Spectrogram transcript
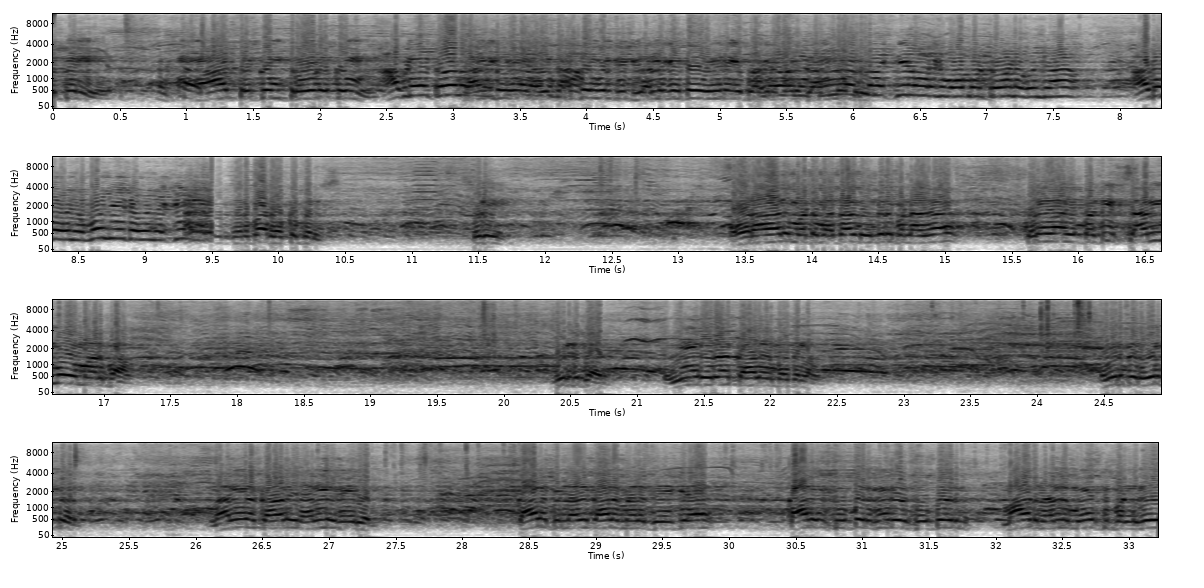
ஆடுகளத்தில் மாட்டுக்கும் ட்ரோனுக்கும் அப்படியே ட்ரோனை கொஞ்சம் அப்படியே கொஞ்சம் மூஞ்சிக்கிட்ட கொஞ்சம் கீழே ரூபாய் ரொக்க பரிசு. புரி ஒரு ஆளு மட்டும் மத்தாள் தொந்தரவு பண்ணாங்க. குலவாய்ப்பட்டி சண்முகமா இருப்பான் புரியுது பார். வீரரா காலம் பார்த்துலாம் ஒருத்தர் ஒருத்தர். நல்ல காலை நல்ல வீரர். காலை பின்னால காலை மேல ஜெயிக்க காலை சூப்பர் ஹீரோ சூப்பர் மாடு நல்ல முயற்சி பண்ணுது.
